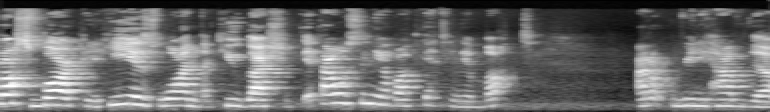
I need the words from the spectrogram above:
Ross Barkley, he is one that you guys should get. I was thinking about getting him, but I don't really have the.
